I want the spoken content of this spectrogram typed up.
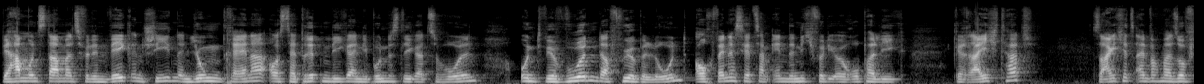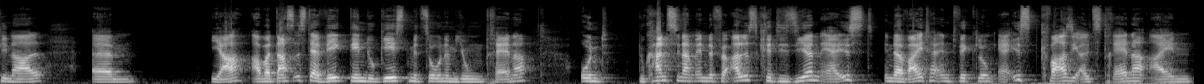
Wir haben uns damals für den Weg entschieden, einen jungen Trainer aus der dritten Liga in die Bundesliga zu holen. Und wir wurden dafür belohnt, auch wenn es jetzt am Ende nicht für die Europa League gereicht hat. Sage ich jetzt einfach mal so final. Ähm, ja, aber das ist der Weg, den du gehst mit so einem jungen Trainer. Und du kannst ihn am Ende für alles kritisieren. Er ist in der Weiterentwicklung. Er ist quasi als Trainer ein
